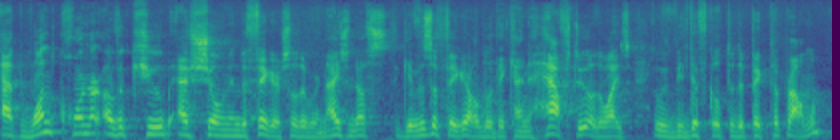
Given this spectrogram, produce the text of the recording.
at one corner of a cube as shown in the figure. So they were nice enough to give us a figure, although they kind of have to, otherwise it would be difficult to depict a problem.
